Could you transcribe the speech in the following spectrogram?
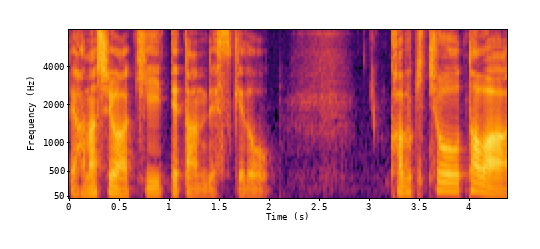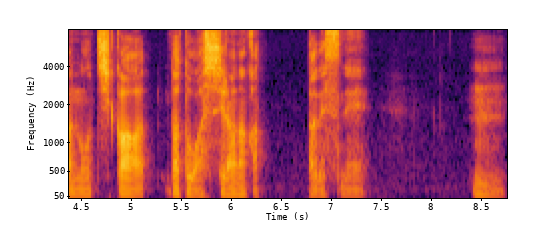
て話は聞いてたんですけど、歌舞伎町タワーの地下だとは知らなかったですね。うん。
